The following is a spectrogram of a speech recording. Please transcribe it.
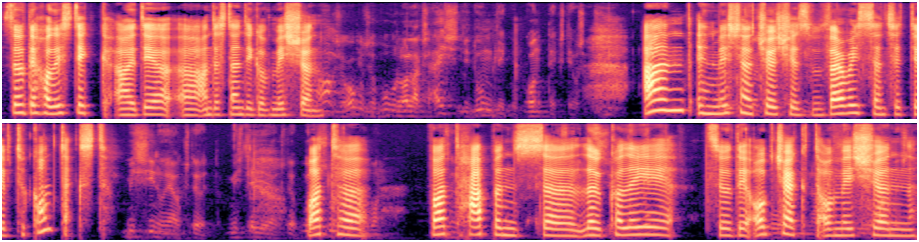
so the holistic idea, uh, understanding of mission. And in mission church is very sensitive to context. What uh, what happens uh, locally? So the object of mission,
